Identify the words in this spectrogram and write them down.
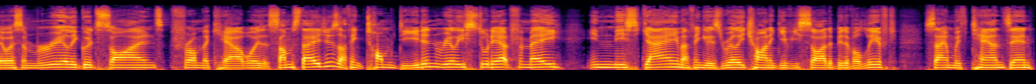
there were some really good signs from the Cowboys at some stages. I think Tom Dearden really stood out for me in this game. I think he was really trying to give his side a bit of a lift. Same with Townsend.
